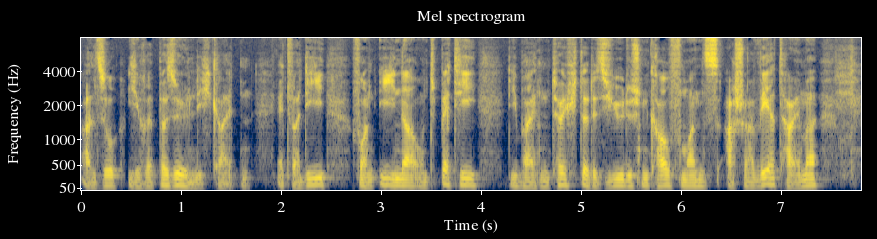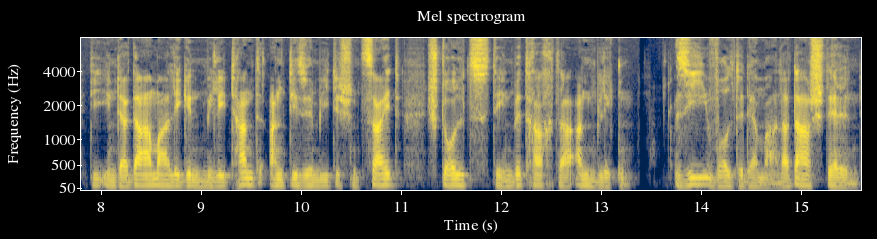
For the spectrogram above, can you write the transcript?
also ihre Persönlichkeiten, etwa die von Ina und Betty, die beiden Töchter des jüdischen Kaufmanns Ascher Wertheimer, die in der damaligen militant antisemitischen Zeit stolz den Betrachter anblicken. Sie wollte der Maler darstellen.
